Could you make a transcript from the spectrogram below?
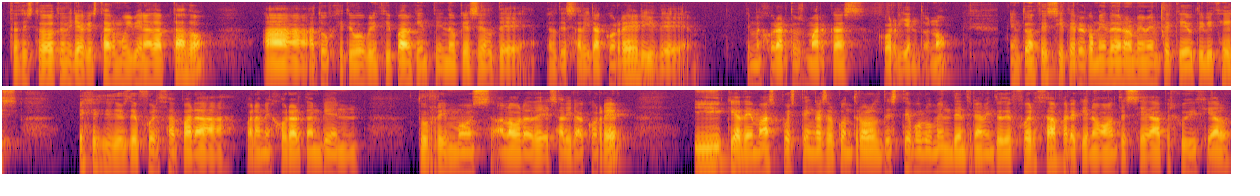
Entonces todo tendría que estar muy bien adaptado a, tu objetivo principal, que entiendo que es el de, el de salir a correr y de, mejorar tus marcas corriendo, ¿no? Entonces sí, te recomiendo enormemente que utilices ejercicios de fuerza para, para mejorar también tus ritmos a la hora de salir a correr y que además pues tengas el control de este volumen de entrenamiento de fuerza para que no te sea perjudicial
